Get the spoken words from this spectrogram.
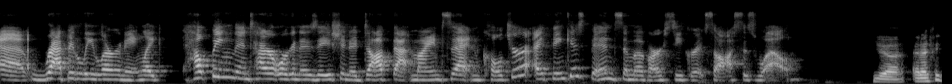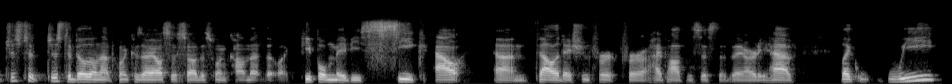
uh, rapidly learning like helping the entire organization adopt that mindset and culture i think has been some of our secret sauce as well. Yeah and i think just to just to build on that point because i also saw this one comment that like people maybe seek out um, validation for for a hypothesis that they already have. Like we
